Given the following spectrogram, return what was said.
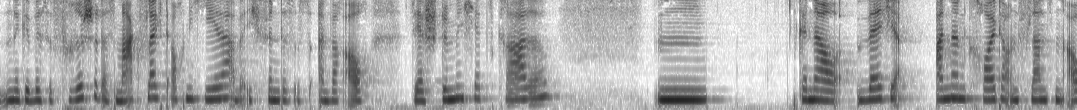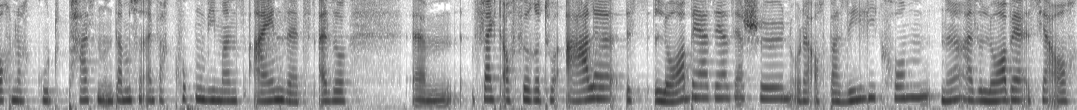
eine gewisse Frische. Das mag vielleicht auch nicht jeder, aber ich finde, das ist einfach auch sehr stimmig jetzt gerade. Mm, genau, welche anderen Kräuter und Pflanzen auch noch gut passen. Und da muss man einfach gucken, wie man es einsetzt. Also ähm, vielleicht auch für Rituale ist Lorbeer sehr, sehr schön oder auch Basilikum. Ne? Also Lorbeer ist ja auch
